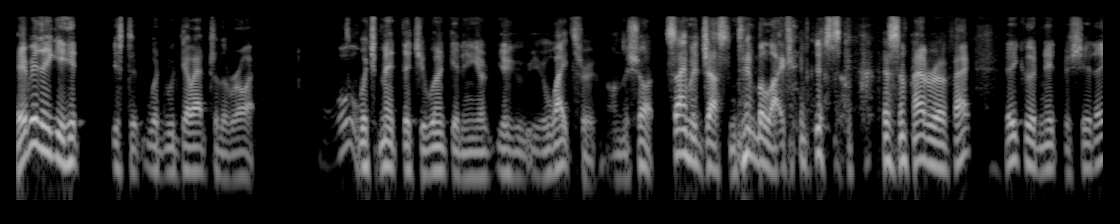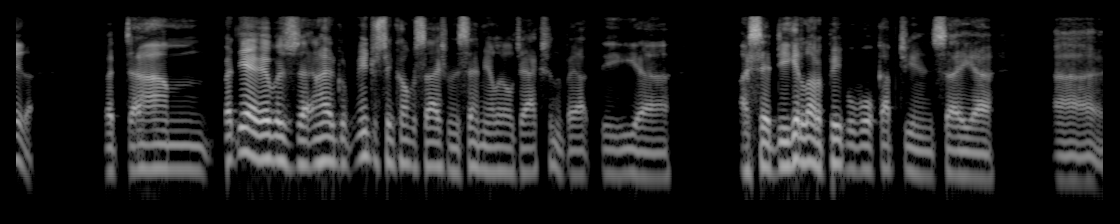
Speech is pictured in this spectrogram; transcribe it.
Everything he hit used to would, would go out to the right Ooh. which meant that you weren't getting your, your, your weight through on the shot. Same with Justin Timberlake. Just as a matter of fact, he couldn't hit for shit either. But um, but yeah, it was. Uh, and I had an interesting conversation with Samuel L. Jackson about the. Uh, I said, "Do you get a lot of people walk up to you and say, uh, uh,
